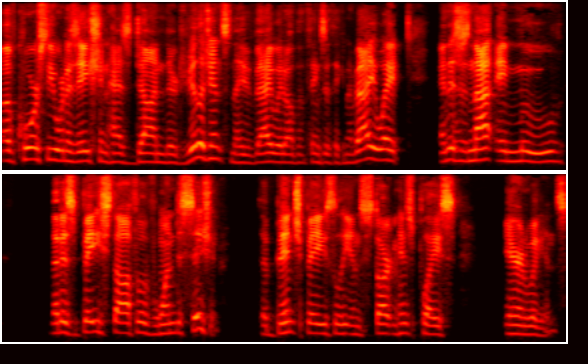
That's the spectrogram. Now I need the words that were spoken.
of course, the organization has done their due diligence and they've evaluated all the things that they can evaluate. And this is not a move that is based off of one decision to bench Bazley and start in his place Aaron Wiggins.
